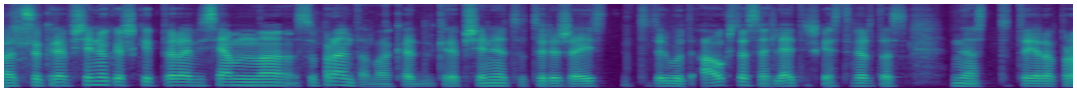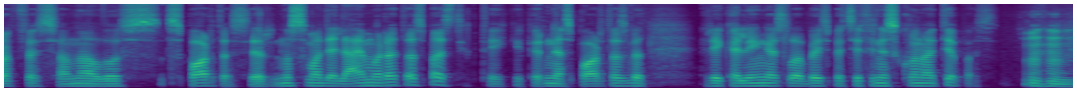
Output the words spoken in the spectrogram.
vat, su krepšiniu kažkaip yra visiems na, suprantama, kad krepšinį tu turi žaisti, tu turi būti aukštas, atletiškas, tvirtas, nes tu, tai yra profesionalus sportas. Ir nu, su modeliavimu yra tas pats, tik tai kaip ir nesportas, bet reikalingas labai specifinis kūno tipas. mhm.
